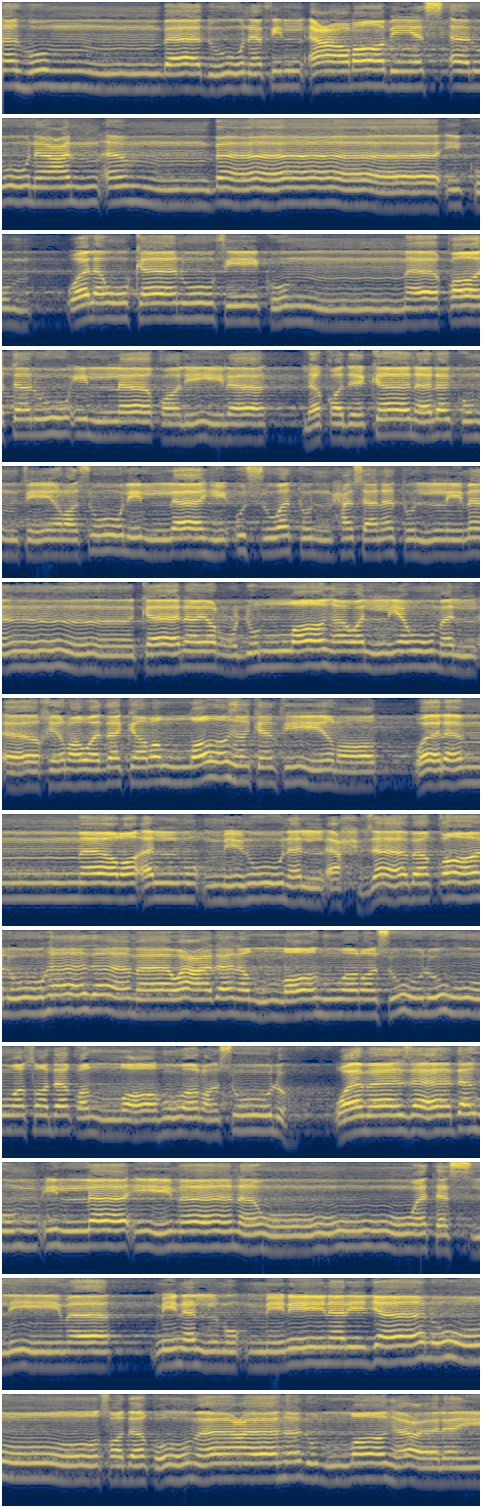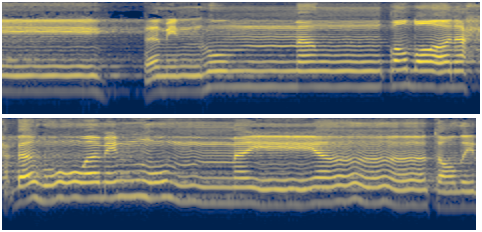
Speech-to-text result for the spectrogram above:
أنهم بادون في الأعراب يسألون عن أنبائكم ولو كانوا فيكم ما قاتلوا إلا قليلا لقد كان لكم في رسول الله أسوة حسنة لمن كان يرجو الله واليوم الآخر وذكر الله كثيرا ولما رأى المؤمنون الأحزاب قالوا هذا ما وعدنا الله ورسوله وصدق الله ورسوله وما زادهم إلا إيمانا وتسليما من المؤمنين رجال صدقوا ما عاهدوا الله عليه. فمنهم من قضى نحبه ومنهم من ينتظر.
